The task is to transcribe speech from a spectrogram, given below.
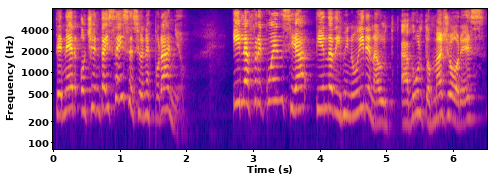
tener 86 sesiones por año. Y la frecuencia tiende a disminuir en adultos mayores,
